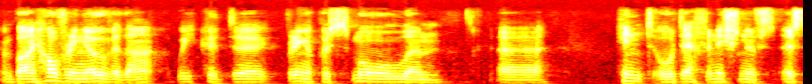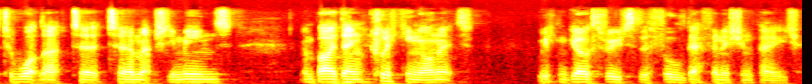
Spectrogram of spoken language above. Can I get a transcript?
and by hovering over that, we could bring up a small um, hint or definition of, as to what that term actually means, and by then clicking on it, we can go through to the full definition page.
